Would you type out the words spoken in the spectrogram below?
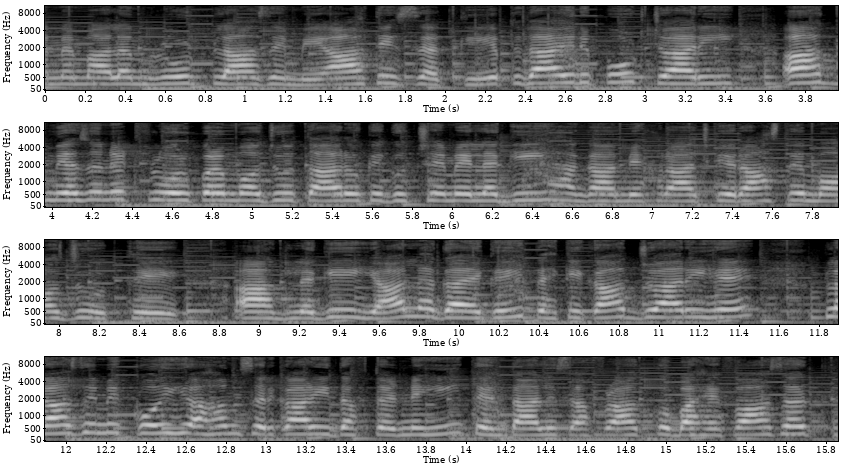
M M Alam road پلازے میں آتش زد کی ابتدائی رپورٹ جاری۔ آگ میزونیٹ فلور پر موجود تاروں کے گچھے میں لگی، ہنگامی اخراج کے راستے موجود تھے۔ آگ لگی یا لگائے گئی تحقیقات جاری ہے پلازے میں کوئی اہم سرکاری دفتر نہیں، تینتالیس افراد کو بحفاظت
